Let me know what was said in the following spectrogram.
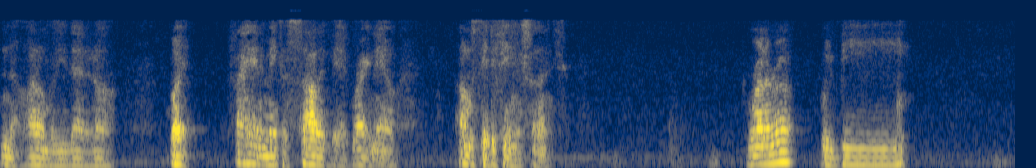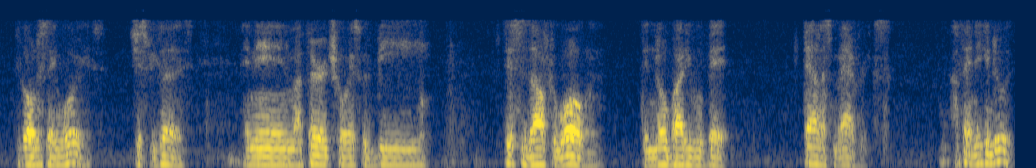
No, I don't believe that at all. But if I had to make a solid bet right now, I'm gonna say the Phoenix Suns. Runner up would be the Golden State Warriors, just because. And then my third choice would be this is off the wall one that nobody would bet. Dallas Mavericks. I think they can do it.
